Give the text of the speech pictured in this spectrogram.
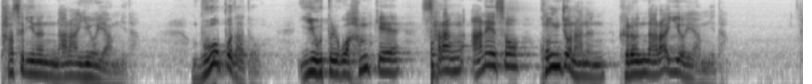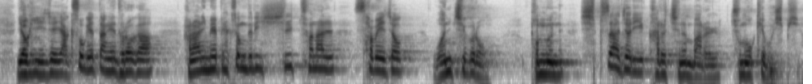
다스리는 나라이어야 합니다. 무엇보다도 이웃들과 함께 사랑 안에서 공존하는 그런 나라이어야 합니다. 여기 이제 약속의 땅에 들어가 하나님의 백성들이 실천할 사회적 원칙으로 본문 14절이 가르치는 바를 주목해 보십시오.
